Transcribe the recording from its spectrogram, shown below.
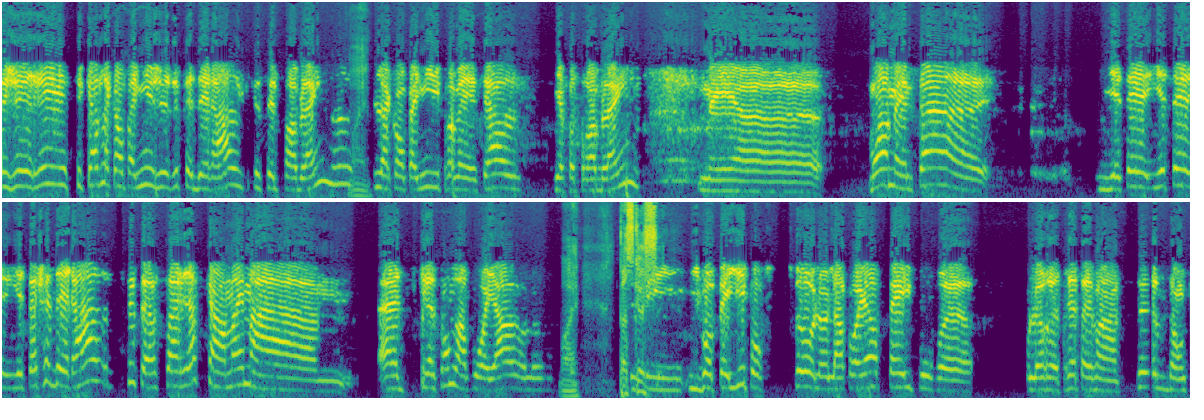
c'est géré, c'est quand la compagnie est gérée fédérale que c'est le problème. Là. Si la compagnie est provinciale, il n'y a pas de problème. Mais euh, moi, en même temps, euh, il était, il était, il était fédéral. Tu sais, ça, ça reste quand même à, à la discrétion de l'employeur. Parce que il, il va payer pour ça. L'employeur paye pour, euh, pour le retrait préventif. Donc,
